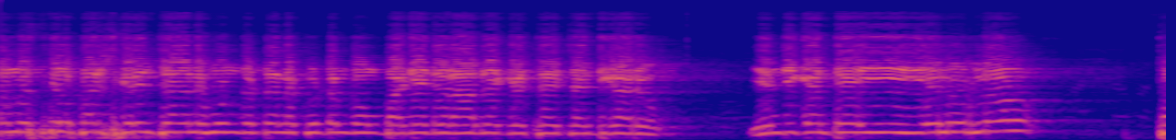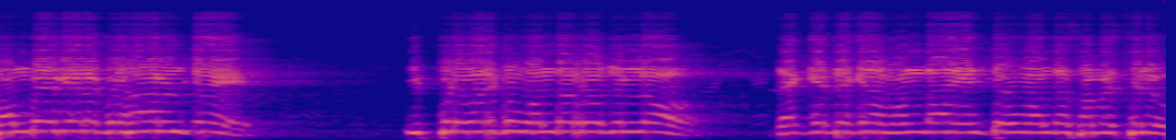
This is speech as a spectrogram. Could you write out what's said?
సమస్యలు పరిష్కరించాలని ముందుంటున్న కుటుంబం బడేటి రాధాకృష్ణ చంటి గారు. ఎందుకంటే ఈ ఏలూరులో తొంభై వేల గృహాలుంటే ఇప్పటి వరకు వంద రోజుల్లో దగ్గర దగ్గర వంద ఇంటూ వంద సమస్యలు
